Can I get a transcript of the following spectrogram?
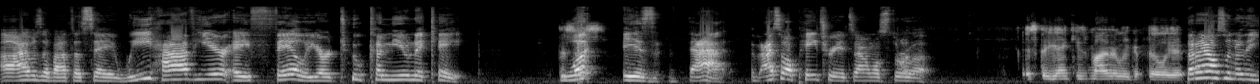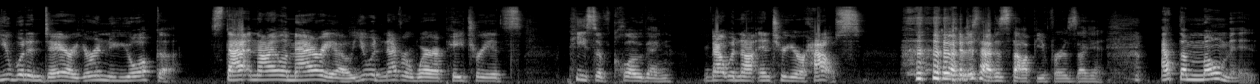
I was about to say, we have here a failure to communicate. This What is- is that? I saw Patriots, I almost threw up. it's the Yankees minor league affiliate. But I also know that you wouldn't dare. You're a New Yorker. Staten Island Mario. You would never wear a Patriots piece of clothing. That would not enter your house. I just had to stop you for a second. At the moment,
